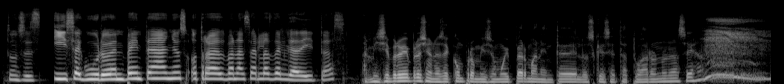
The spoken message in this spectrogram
Entonces, y seguro en 20 años otra vez van a ser las delgaditas. A mí siempre me impresiona ese compromiso muy permanente de los que se tatuaron una ceja.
